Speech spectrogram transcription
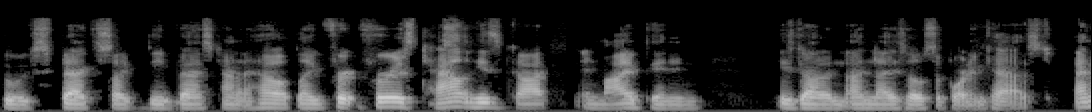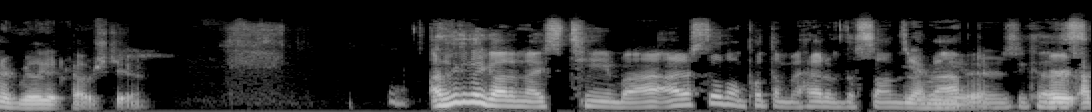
who expects like the best kind of help. Like for for his talent, he's got, in my opinion, he's got a, a nice little supporting cast and a really good coach too. I think they got a nice team, but I, I still don't put them ahead of the Suns Yeah, or. Raptors Or, because I-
